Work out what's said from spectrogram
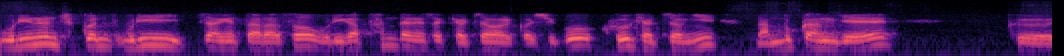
우리는 주권 우리 입장에 따라서 우리가 판단해서 결정할 것이고 그 결정이 남북 관계에 그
